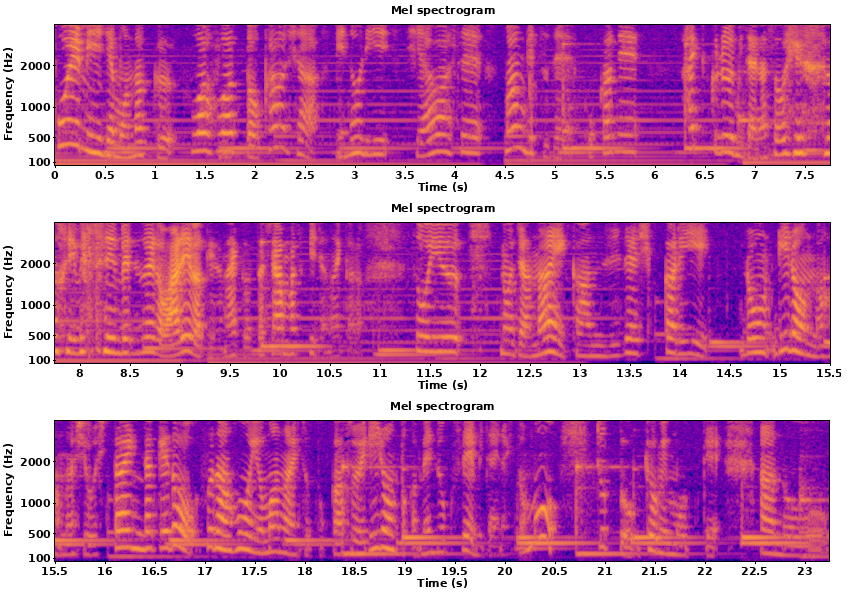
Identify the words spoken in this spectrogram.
ポエミーでもなくふわふわっと感謝祈り幸せ満月でお金入ってくるみたいなそういうのに別に別にそれが悪いわけじゃないから私あんま好きじゃないから。そういうのじゃない感じでしっかり論理論の話をしたいんだけど普段本読まない人とかそういう理論とかめんどくせえみたいな人もちょっと興味持ってあの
